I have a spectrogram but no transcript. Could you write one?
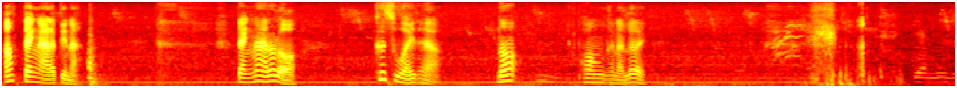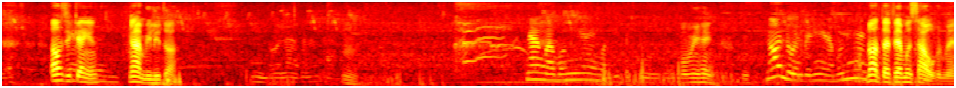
เอ้าแต่งหน้าแล้วติน่ะ แต่งหน้าแล้วเหรอ คือสวยแท้อะเนาะพองขนาดเลย แกงนี่เยอะเอ้าสิแกงหยังงามอีหลีตัวอืมเอาล่ะกันแล้วอืมนั่งมาบ่มีแรงว่าปิดประตูบ่มีแห้งนอนโดนไปนี่นะบ่มีแรงนอนแต่แต่มื้อเช้าคุณแม่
